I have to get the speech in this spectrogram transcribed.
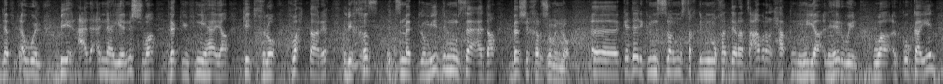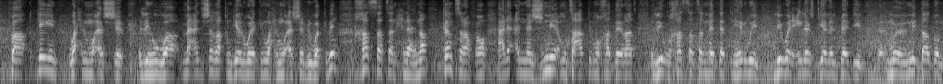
لها في الأول ب... على أنها هي نشوة لكن في النهاية كيدخلوا في واحد الطريق اللي خص تمد لهم يد المساعدة باش يخرجوا منه. آه كذلك بالنسبة لمستخدم المخدرات عبر الحق اللي هي الهيروين والكوكايين فكاين واحد المؤشر اللي هو ما عنديش الرقم ديالو ولكن واحد المؤشر اللي هو كبير. خاصة حنا هنا كنترافعوا على أن جميع متعاطي المخدرات اللي وخاصه مادة الهيروين اللي هو العلاج ديال البديل الميثادون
